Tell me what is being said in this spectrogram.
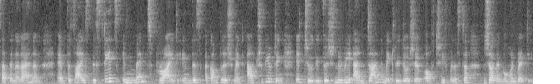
Satyanarayanan, emphasized the state's immense pride in this accomplishment, attributing it to the visionary and dynamic leadership of Chief Minister Jagan Mohan Reddy.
